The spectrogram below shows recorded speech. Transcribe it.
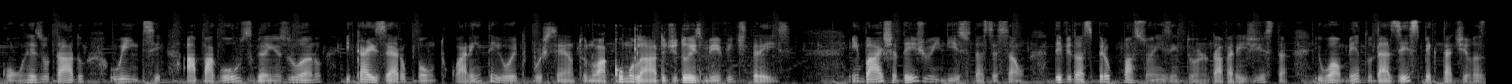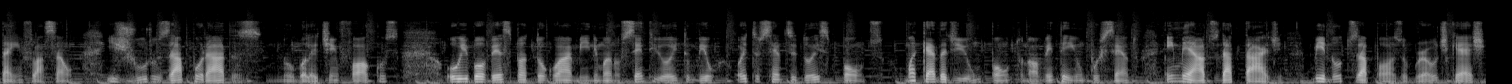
Com o resultado, o índice apagou os ganhos do ano e cai 0,48% no acumulado de 2023. Em baixa desde o início da sessão, devido às preocupações em torno da varejista e o aumento das expectativas da inflação e juros apurados no Boletim Focus, o Ibovespa tocou a mínima nos 108.802 pontos, uma queda de 1,91% em meados da tarde, minutos após o Broadcast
